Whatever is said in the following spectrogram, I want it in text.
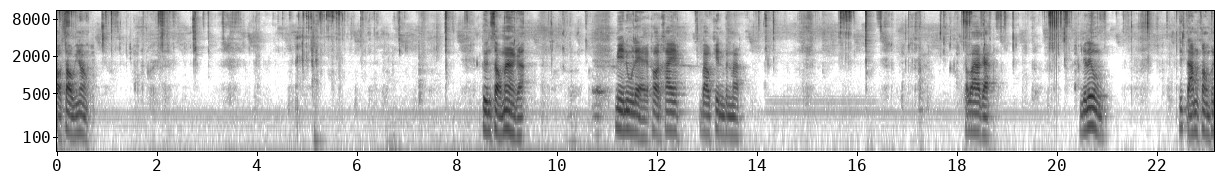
ขาเศร้าพี่น้องตื่นเสามากอะเมนูแหลกทอดไข่บาวเคนเป็นมักตะวากะอย่าลืมติดตามสองเพิ่น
